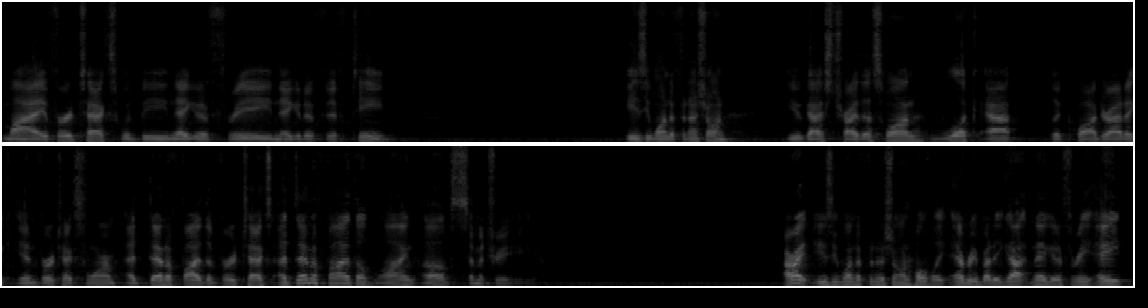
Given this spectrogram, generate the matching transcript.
my vertex would be negative 3, negative 15. Easy one to finish on. You guys try this one. Look at the quadratic in vertex form. Identify the vertex. Identify the line of symmetry. All right, easy one to finish on. Hopefully everybody got negative 3, 8.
